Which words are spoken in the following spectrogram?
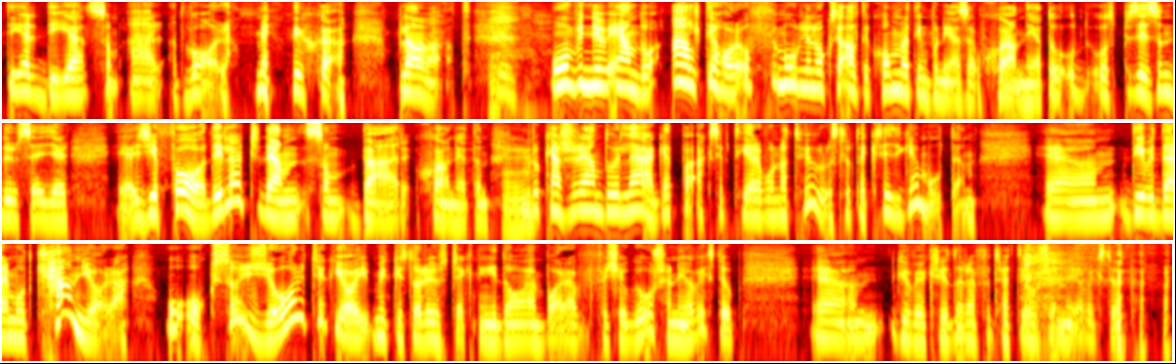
Det är det som är att vara människa, bland annat. Och om vi nu ändå alltid har, och förmodligen också alltid kommer att imponeras av skönhet och, och, och precis som du säger, eh, ge fördelar till den som bär skönheten. Men då kanske det ändå är läge att bara acceptera vår natur och sluta kriga mot den. Eh, det vi däremot kan göra, och också gör tycker jag i mycket större utsträckning idag än bara för 20 år sedan när jag växte upp. Eh, gud vad jag kryddade för 30 år sedan när jag växte upp.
